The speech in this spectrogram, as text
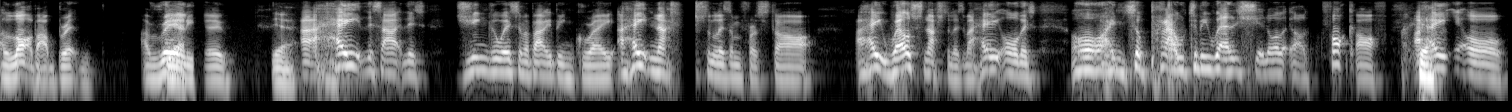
a lot about Britain. I really do. yeah. I hate this, uh, this jingoism about it being great. I hate nationalism for a start. I hate Welsh nationalism. I hate all this. Oh, I'm so proud to be Welsh and all that. Oh, fuck off. I Yeah. hate it all.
